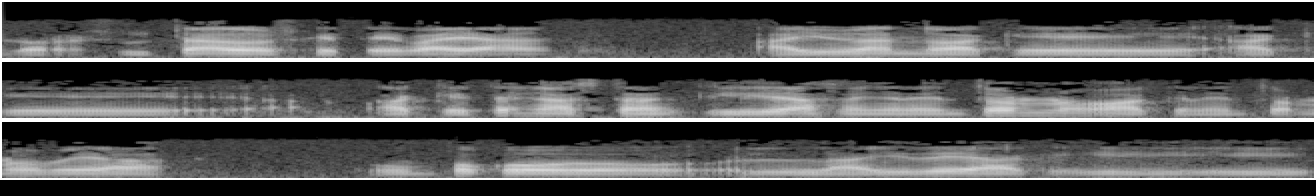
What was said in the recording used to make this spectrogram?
los resultados que te vayan ayudando a que, a que, a que tengas tranquilidad en el entorno, a que el entorno vea un poco la idea y,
